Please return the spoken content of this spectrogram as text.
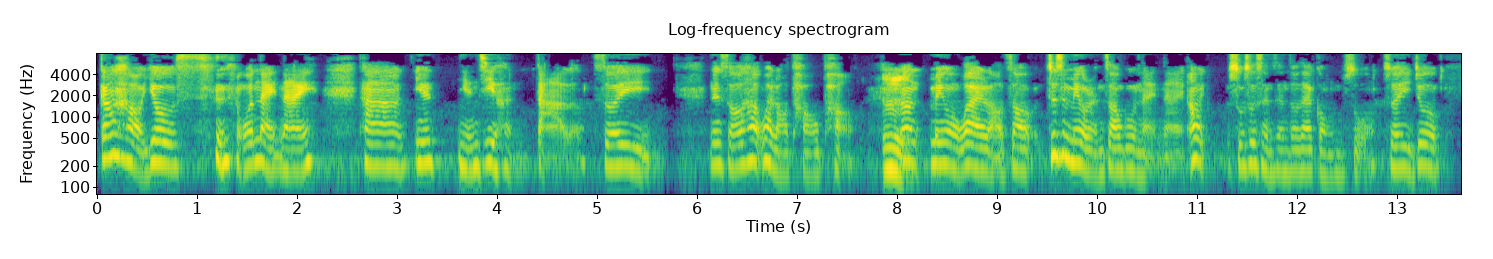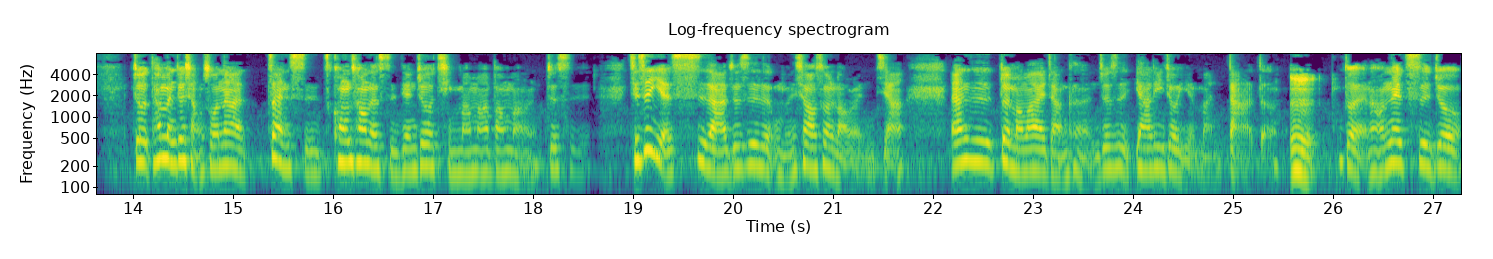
刚好又是我奶奶她因为年纪很大了，所以那时候她外劳逃跑。嗯，那没有外劳照，就是没有人照顾奶奶，然后叔叔婶婶都在工作，所以就就他们就想说，那暂时空窗的时间就请妈妈帮忙，就是其实也是啊，就是我们孝顺老人家，但是对妈妈来讲，可能就是压力就也蛮大的，嗯，对，然后那次就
